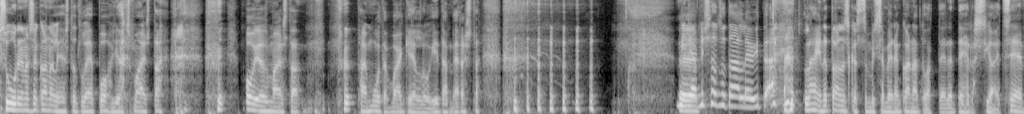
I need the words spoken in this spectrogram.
Suurin osa kanalihasta tulee Pohjoismaista, Pohjoismaista tai muuten vain kelluu Itämerestä. Mikä nyt satutaan löytää. Lähinnä Tanskassa, missä meidän kanatuotteiden tehdas sijaitsee.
